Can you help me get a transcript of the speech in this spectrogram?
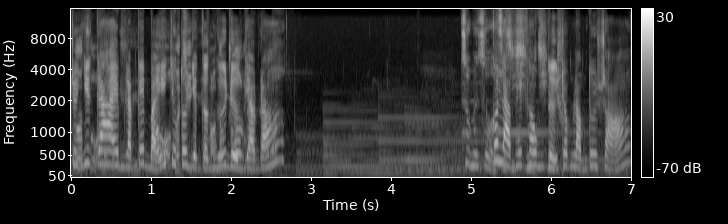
Trường Như ca em làm cái bẫy cho tôi và cần ngửi đường vào đó. Có làm hay không? tự trong lòng tôi rõ.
